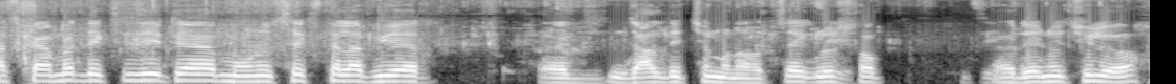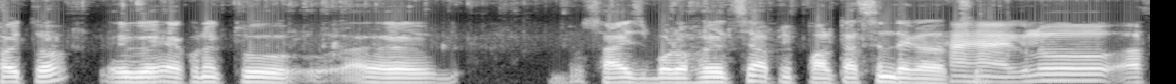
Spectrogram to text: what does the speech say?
আজকে আমরা দেখছি যে এটা মনোসেক্স তেলাপিয়ার জাল দিচ্ছেন মনে হচ্ছে। এগুলো সব। রেনু ছিল হয়তো। এখন একটু সাইজ বড় হয়েছে আপনি পাল্টাচ্ছেন দেখা হ্যাঁ যাচ্ছে। হ্যাঁ এগুলো আজ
